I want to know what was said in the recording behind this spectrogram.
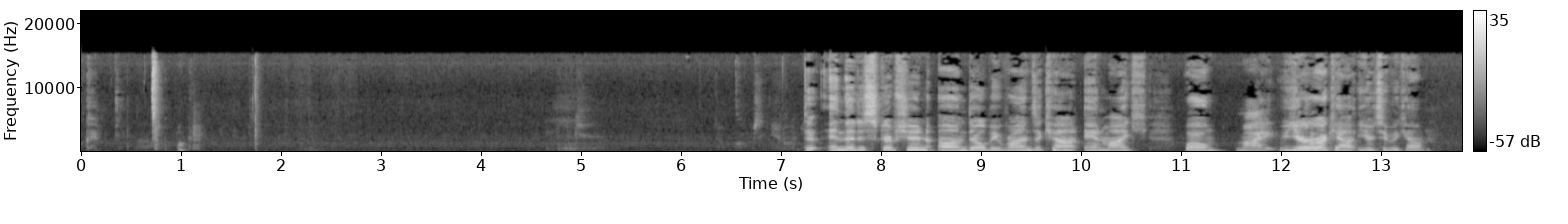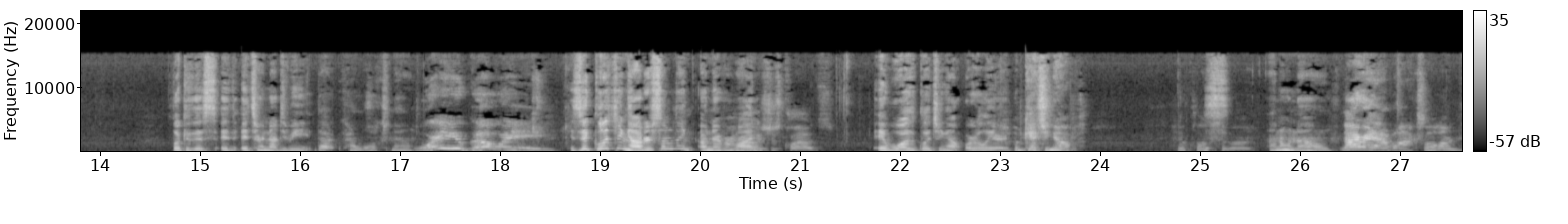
Okay. Okay. The, in the description, um, there will be Ryan's account and Mike. Well, My your YouTube account, YouTube account. Look at this. It, it turned out to be that kind of blocks now. Where are you going? Is it glitching out or something? Oh, never mind. No, mind. it's just clouds. It was glitching out earlier. I'm catching up. How close am I? I don't know. No, I ran out of blocks. Hold on.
